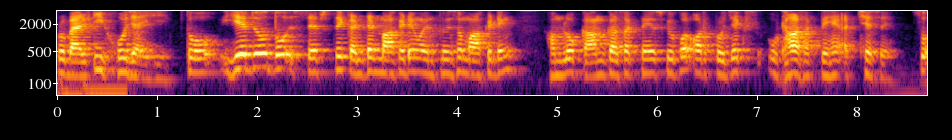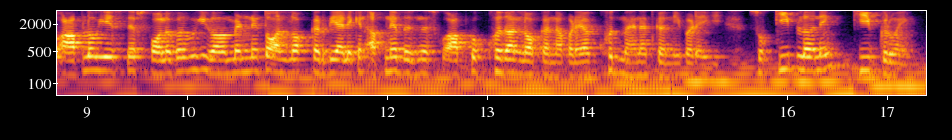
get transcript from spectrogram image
प्रोबेबिलिटी हो जाएगी। तो ये जो दो स्टेप्स थे कंटेंट मार्केटिंग और इन्फ्लुएंसर मार्केटिंग हम लोग काम कर सकते हैं इसके ऊपर और प्रोजेक्ट्स उठा सकते हैं अच्छे से। सो so, आप लोग ये स्टेप्स फॉलो करो क्योंकि गवर्नमेंट ने तो अनलॉक कर दिया लेकिन अपने बिज़नेस को आपको खुद अनलॉक करना पड़ेगा खुद मेहनत करनी पड़ेगी। So keep learning keep growing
